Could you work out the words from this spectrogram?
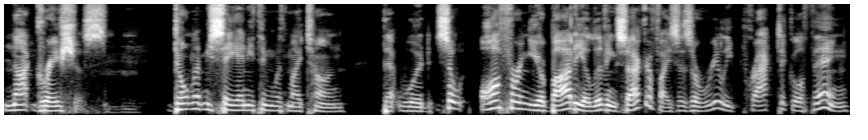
not gracious. Don't let me say anything with my tongue that would. So, offering your body a living sacrifice is a really practical thing.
